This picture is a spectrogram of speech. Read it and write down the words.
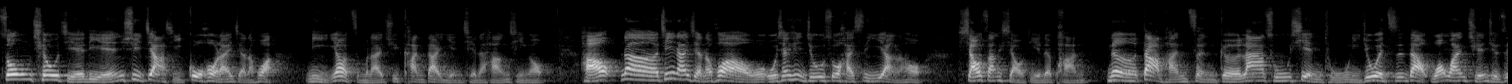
中秋节连续假期过后来讲的话。你要怎么来去看待眼前的行情哦？好，那今天来讲的话，我我相信就是说还是一样，然后小涨小跌的盘，那大盘整个拉出线图，你就会知道完完全全是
